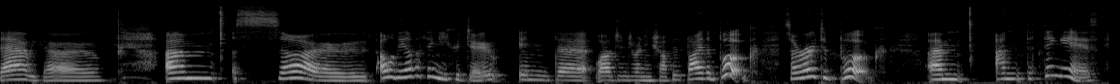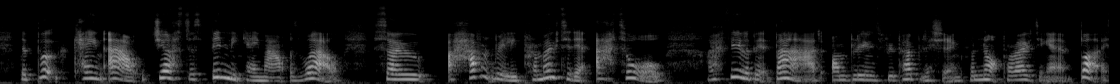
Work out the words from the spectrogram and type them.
there we go. Um, so, oh, the other thing you could do in the Wild Ginger Running Shop is buy the book. So I wrote a book. Um, and the thing is, the book came out just as Finley came out as well. So I haven't really promoted it at all. I feel a bit bad on Bloomsbury Publishing for not promoting it, but it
